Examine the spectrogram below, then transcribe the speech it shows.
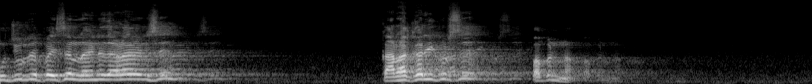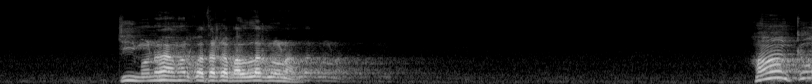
হুজুরে পাইছেন, লাইনে দাঁড়ায় রয়েছে? কারাকারি করছে? পাবেন না। কি মনে হয় আমার কথাটা ভালো লাগল না? হ্যাঁ কেউ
